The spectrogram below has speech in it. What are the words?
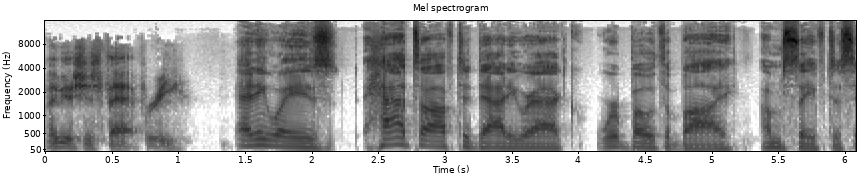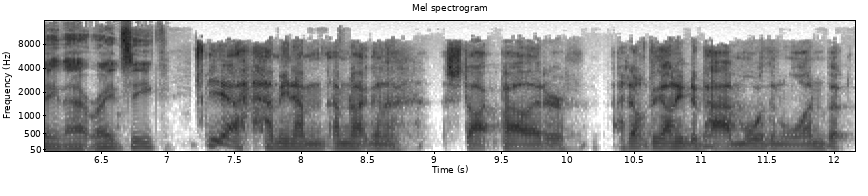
Maybe it's just fat free. Anyways, hats off to Daddy Rack. We're both a buy. I'm safe to say that, right, Zeke? Yeah, I mean, I'm I'm not gonna stockpile it, or I don't think I'll need to buy more than one. But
